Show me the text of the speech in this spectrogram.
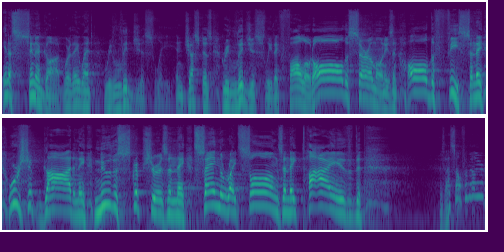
in a synagogue where they went religiously. And just as religiously, they followed all the ceremonies and all the feasts, and they worshiped God, and they knew the scriptures, and they sang the right songs, and they tithed. Does that sound familiar?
